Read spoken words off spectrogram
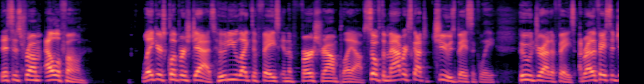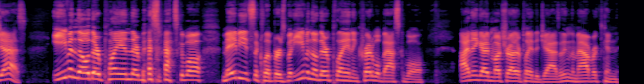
This is from Elephone. Lakers, Clippers, Jazz. Who do you like to face in the first round playoffs? So if the Mavericks got to choose, basically, who would you rather face? I'd rather face the Jazz. Even though they're playing their best basketball, maybe it's the Clippers, but even though they're playing incredible basketball, I think I'd much rather play the Jazz. I think the Mavericks can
